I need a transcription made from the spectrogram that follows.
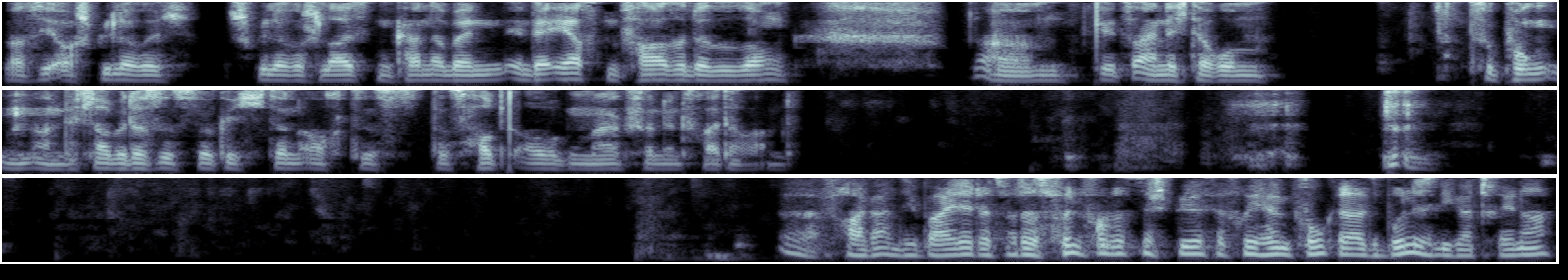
was sie auch spielerisch, spielerisch leisten kann. Aber in, in der ersten Phase der Saison ähm, geht es eigentlich darum, zu punkten. Und ich glaube, das ist wirklich dann auch das, das Hauptaugenmerk für den Freitagabend. Äh, Frage an Sie beide. Das wird das 500. Spiel für Friedhelm Funkel als Bundesliga-Trainer.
